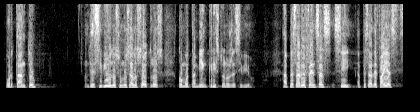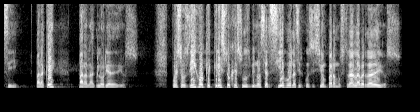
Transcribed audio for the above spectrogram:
Por tanto, recibió los unos a los otros como también Cristo nos recibió. A pesar de ofensas, sí. A pesar de fallas, sí. ¿Para qué? Para la gloria de Dios. Pues os digo que Cristo Jesús vino a ser siervo de la circuncisión para mostrar la verdad de Dios,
